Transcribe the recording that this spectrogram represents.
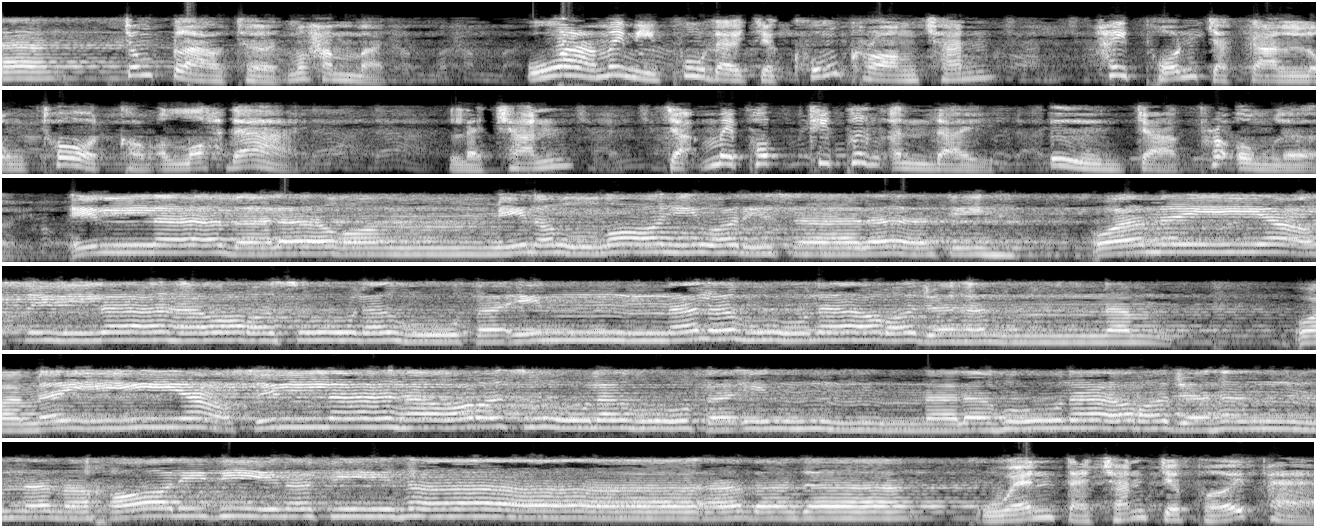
จงกล่าวเถิดมุฮัมมัด ว่าไม่มีผู้ใดจะคุ้มครองฉัน ให้พ้นจากการลงโทษของอัลลอฮ์ได้ และฉัน จะไม่พบที่พึ่งอันใดอื่นจากพระองค์เลย إلا بلاغا من الله ورسالاته ومن يعص الله ورسوله فإن له نار جهنم ومن يعص الله ورسوله فإن له نار جهنم خالدين فيها أبدا เว้นแต่ฉันจะเผยแผ่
